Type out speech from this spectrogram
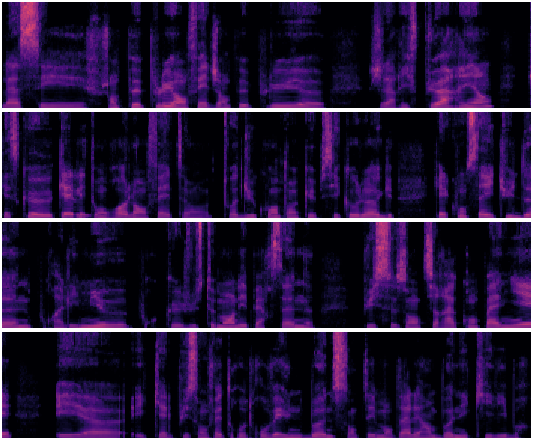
là, c'est, j'en peux plus, en fait, j'en peux plus, euh, j'arrive plus à rien. Qu'est-ce que, quel est ton rôle, en fait, en- toi, du coup, en tant que psychologue, quels conseils tu donnes pour aller mieux, pour que, justement, les personnes puissent se sentir accompagnées et, euh, et qu'elles puissent, en fait, retrouver une bonne santé mentale et un bon équilibre?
